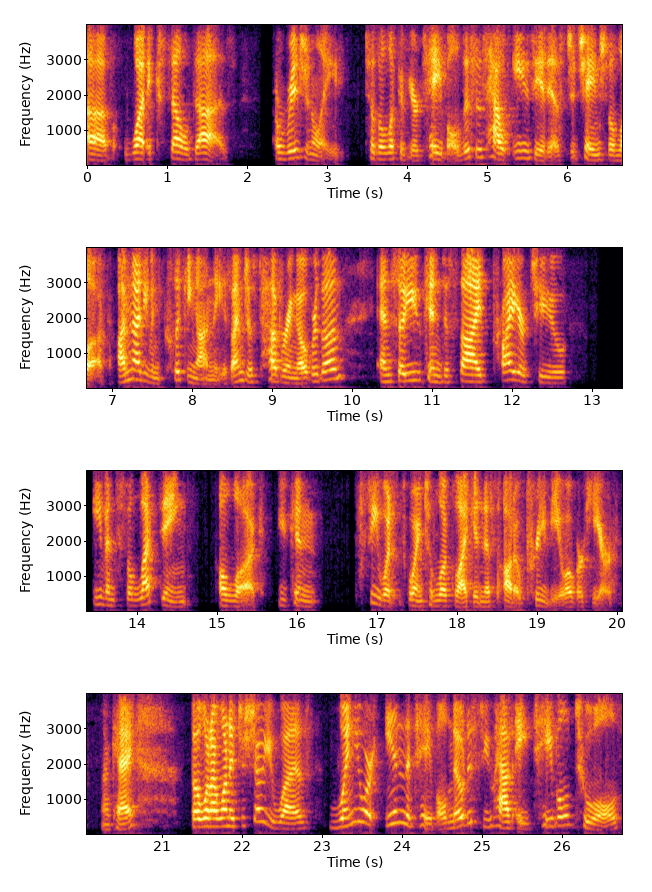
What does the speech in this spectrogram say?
of what Excel does originally, to the look of your table. This is how easy it is to change the look. I'm not even clicking on these. I'm just hovering over them. And so you can decide prior to even selecting a look, you can see what it's going to look like in this auto preview over here, okay? But what I wanted to show you was when you are in the table, notice you have a Table Tools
